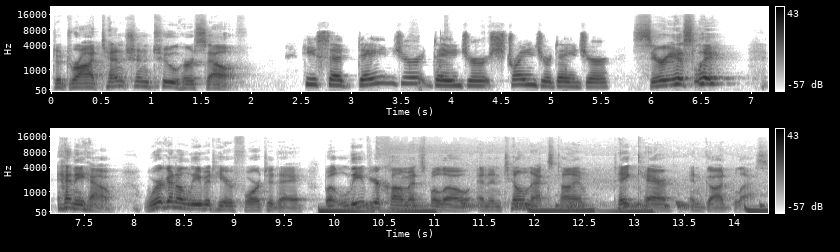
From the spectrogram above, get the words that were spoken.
to draw attention to herself. He said, Danger, danger, stranger danger. Seriously? Anyhow, we're going to leave it here for today, but leave your comments below, and until next time, take care and God bless.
